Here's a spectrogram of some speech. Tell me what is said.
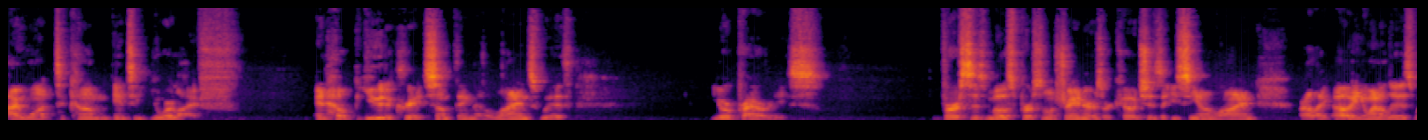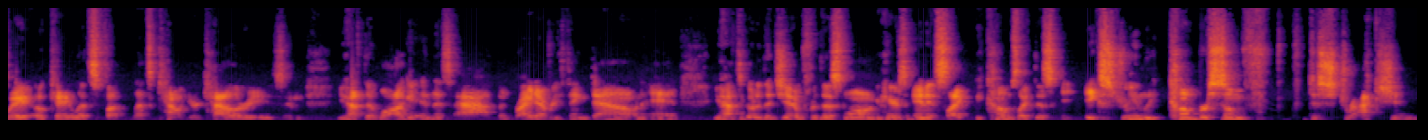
I want to come into your life and help you to create something that aligns with your priorities. Versus most personal trainers or coaches that you see online are like, "Oh, you want to lose weight? Okay, let's fuck, let's count your calories and you have to log it in this app and write everything down and you have to go to the gym for this long and here's and it's like becomes like this extremely cumbersome distraction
